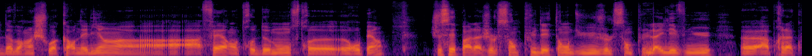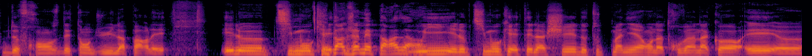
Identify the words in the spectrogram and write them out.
d'avoir un choix cornélien à, à, faire entre deux monstres européens je sais pas, là, je le sens plus détendu, je le sens plus. Là, il est venu euh, après la Coupe de France, détendu, il a parlé. Et le petit mot qui il parle jamais par hasard. Oui, et le petit mot qui a été lâché, de toute manière, on a trouvé un accord et euh,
